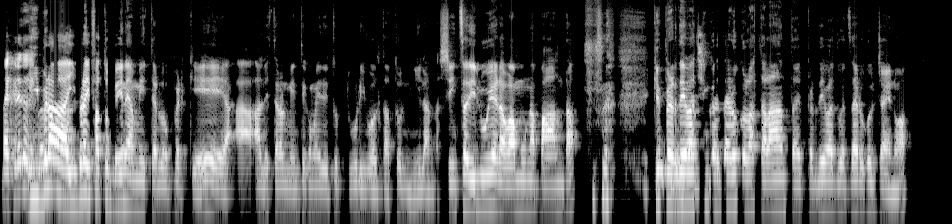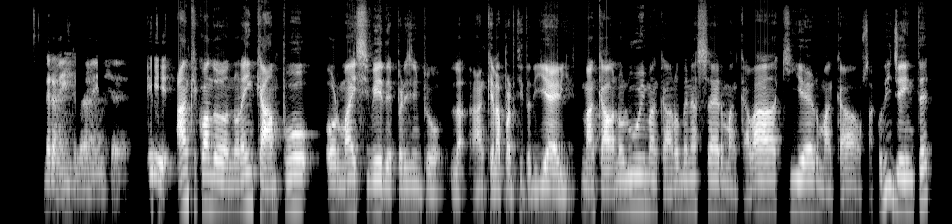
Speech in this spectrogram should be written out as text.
Beh, credo che Ibra, quello... Ibra hai fatto bene a metterlo perché ha, ha, letteralmente, come hai detto tu, rivoltato il Milan. Senza di lui eravamo una banda che perdeva 5-0 con l'Atalanta e perdeva 2-0 col Genoa. Veramente, veramente. E anche quando non è in campo ormai si vede, per esempio, la, anche la partita di ieri, mancavano lui, mancavano Benasser, mancava Kier, mancava un sacco di gente,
